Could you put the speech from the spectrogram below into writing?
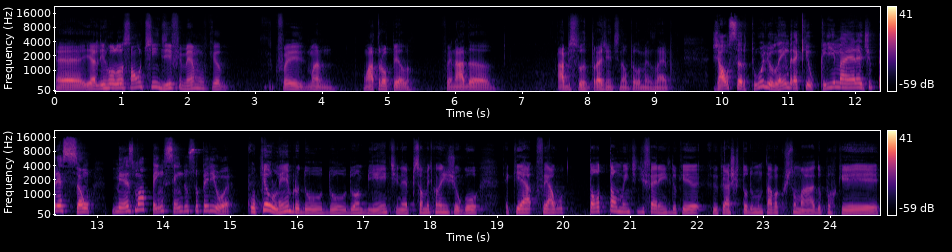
É, e ali rolou só um team diff mesmo, que, eu, que foi, mano, um atropelo. Foi nada absurdo pra gente, não, pelo menos na época. Já o Sertúlio lembra que o clima era de pressão, mesmo a PEN sendo superior. O que eu lembro do, do, do ambiente, né, principalmente quando a gente jogou, é que foi algo totalmente diferente do que, do que eu acho que todo mundo estava acostumado, porque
